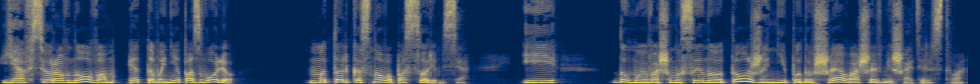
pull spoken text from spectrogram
Я все равно вам этого не позволю. Мы только снова поссоримся. И, думаю, вашему сыну тоже не по душе ваше вмешательство.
